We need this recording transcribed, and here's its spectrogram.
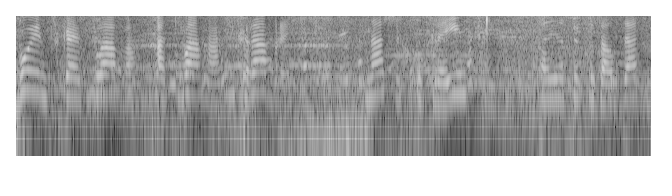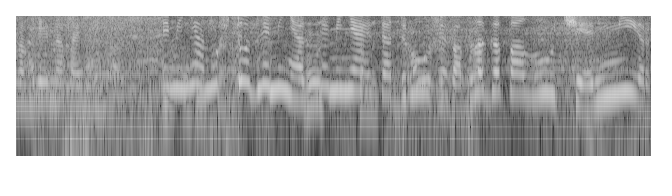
воинская слава, отвага, храбрость наших украинских солдат во время войны. Для меня, ну что для меня? Для меня это дружба, благополучие, мир.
